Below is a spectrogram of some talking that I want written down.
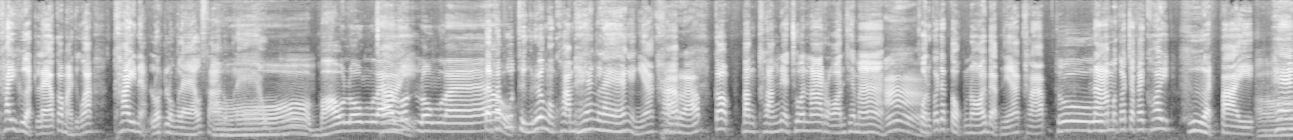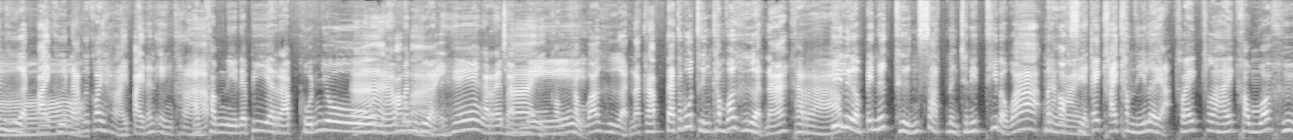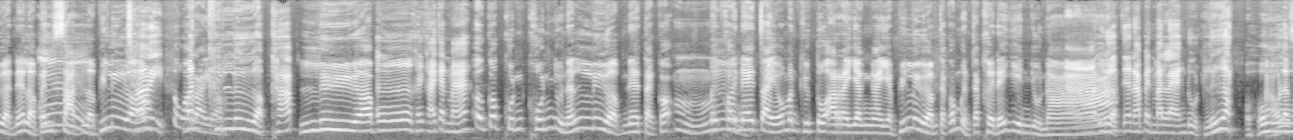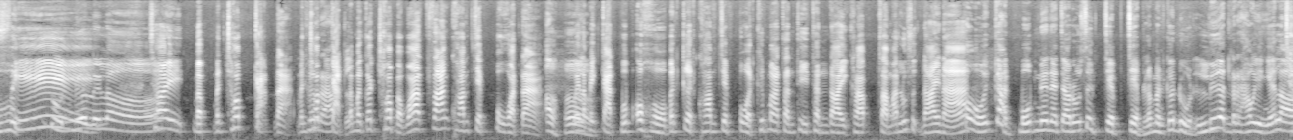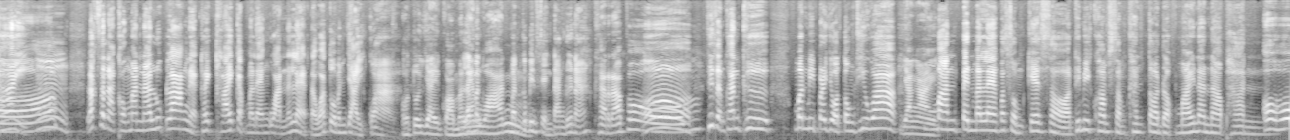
ไข้เหือดแล้วก็หมายถึงว่าไข้เนี่ยลดลงแล้วซาลงแล้วอ๋อมเบาลงแล้วใช่ลดลงแล้ว แต่ถ้าพูดถึงเรื่องของความแห้งแล้งอย่างเงี้ยคครัรับก็บางครั้งเนี่ยช่วงหน้าร้อนใช่ไหมอ่าฝนก็จะตกน้อยแบบเนี้ยครับถูกน้ำมันก็จะค่อยๆ เหือดไปอ๋อแห้งเหือดไปคือน้ำค่อย ๆ หายไปนั่นเองครัอะบคำนี้เนี่ยพี่รับคุ้นอยู่อ่าน้ำมันความหมายเหือดแห้งอะไรแบบใช่นี้ของคำว่าเหือดนะครับ แต่ถ้าพูดถึงคำว่าเหือดนะครับพี่เหลื่อมไปนึกถึงสัตว์หนึ่งชนิดที่แบบว่ามันยังไงออกเสียงคล้ายๆคำนี้เลยอะคล้ายๆคำว่าเหือดเนี่ยเหรอเป็นอืมสัตว์เหรอพี่เหลือมใช่ตัวมัอะไรคืออะเหลือบครับ เหลือบ เออคล้าย ๆกันไหมเออก็คุ้นๆอยู่นะเหลือบเนี่ย แต่ก็อืมไม่ค่อยอืมแน่ใจว่ามันคือตัวอะไรยังไงอะพี่เหลือมแต่ก็เหมือนจะเคยได้ยินอยู่นะอ่าเหลือบเนี่ยนะเป็นแมลงดูดเลือดโอ้โหเอาละสิดูดเลือดเลยเหรอใช่แบบมันชอบกัดอะ มันชอบครับกัดแล้วมันก็ชอบแบบว่าสร้างความเจ็บปวดอะเออเออเวลาไปกัดปุ๊บโอ้โห มันเกิดความเจ็บปวดขึ้นมาทันทีทันใดครับ สามารถรู้สึกได้นะ โอ้ยกัดปุ๊บเนี่ยนะจะรู้สึกเจ็บๆแล้วมันก็ดูดเลือดเราอย่างเงี้ยเหรอใช่อืมลักษณะของมันนะรูปร่างเนี่ยคล้ายๆ กับแมลงวันนั่นแหละ แต่ว่าตัวมันใหญ่กว่าโอ้ตัวใหญ่กว่าแมลแล้งมัวันมันก็บินเสียงดังด้วยนะครับผโอ้มที่สำคัญคือมันมีประโยชน์ตรงที่ว่ายังไง มันเป็นแมลงผสมเกสรที่มีความสำคัญต่อดอกไม้นานาพันธุ์ โอ้โห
